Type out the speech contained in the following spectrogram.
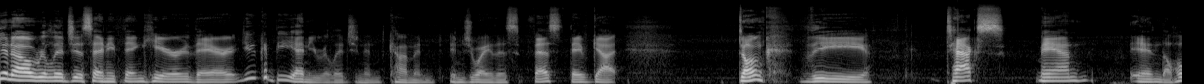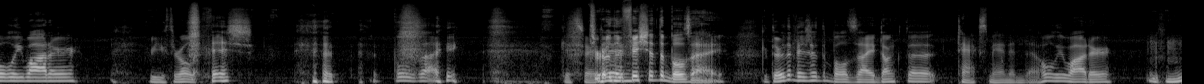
you know, religious anything here or there. You could be any religion and come and enjoy this fest. They've got Dunk the tax man in the holy water where you throw a fish. bullseye. Gets right Throw the fish at the bullseye. Throw the fish at the bullseye. Dunk the tax man in the holy water. Mm-hmm.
